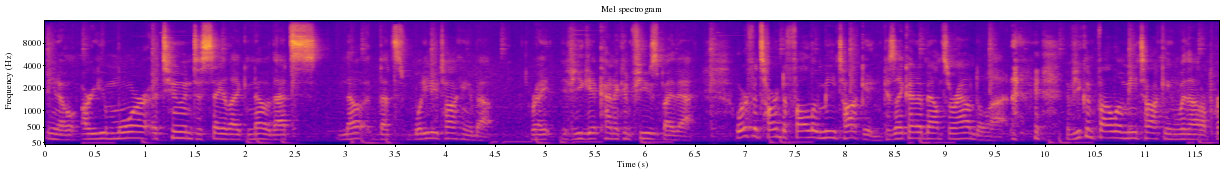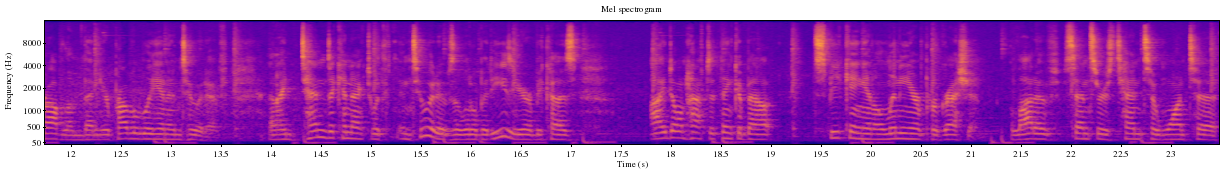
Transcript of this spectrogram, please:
you know, are you more attuned to say like, no, that's no, that's what are you talking about? Right? If you get kind of confused by that. Or if it's hard to follow me talking, because I kind of bounce around a lot. if you can follow me talking without a problem, then you're probably an intuitive. And I tend to connect with intuitives a little bit easier because I don't have to think about speaking in a linear progression. A lot of sensors tend to want to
